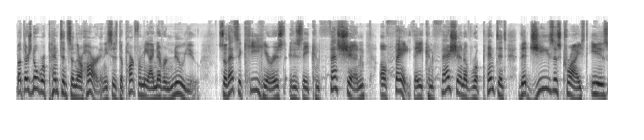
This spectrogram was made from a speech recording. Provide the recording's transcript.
but there's no repentance in their heart. And he says, Depart from me, I never knew you. So that's the key here is, is a confession of faith, a confession of repentance that Jesus Christ is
